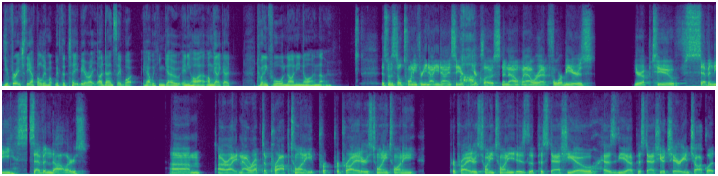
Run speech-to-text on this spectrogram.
you've reached the upper limit with the tea beer. I, I don't see what how we can go any higher. I'm going to go twenty four ninety nine though. This one's still twenty three ninety nine. So you're Ah. you're close. And now now we're at four beers. You're up to seventy seven dollars. Um. All right. Now we're up to prop twenty. Pro- proprietors twenty twenty. Proprietors 2020 is the pistachio, has the uh, pistachio cherry and chocolate,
